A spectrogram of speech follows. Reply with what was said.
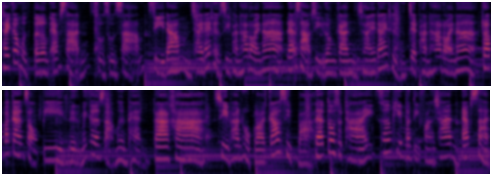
ใช้กับหมึกเติมแอปสัน 003 สีดำใช้ได้ถึง 4,500 หน้า และ 3 สีรวมกันใช้ได้ถึง 7,500 หน้า รับประกัน 2 ปี หรือไม่เกิน 30,000 แผ่น ราคา 4,690 บาท และตัวสุดท้าย เครื่องพิมพ์มัลติฟังก์ชัน แอปสัน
